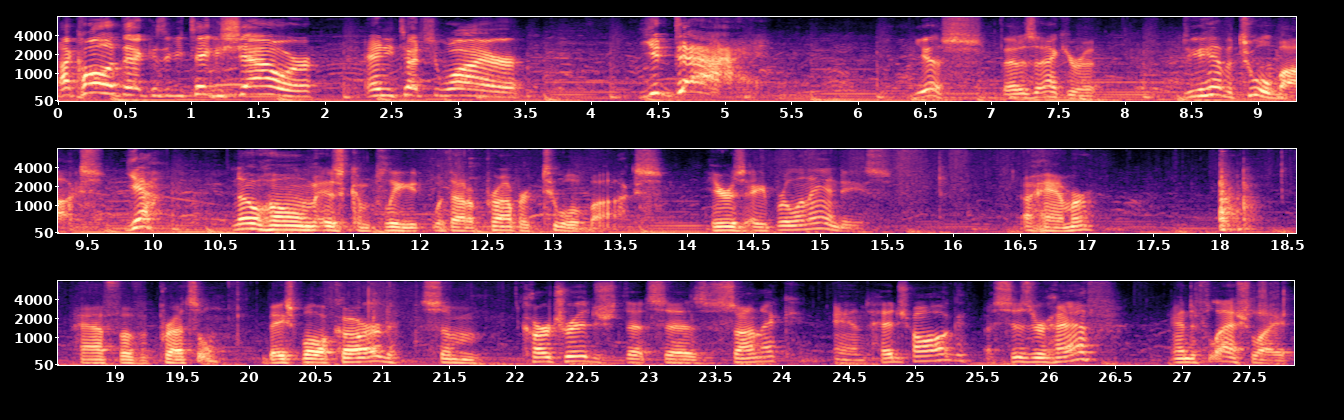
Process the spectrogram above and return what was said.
I call it that because if you take a shower and you touch the wire, you die. Yes, that is accurate. Do you have a toolbox? Yeah. No home is complete without a proper toolbox. Here's April and Andy's. A hammer, half of a pretzel, baseball card, some cartridge that says Sonic and Hedgehog, a scissor half, and a flashlight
